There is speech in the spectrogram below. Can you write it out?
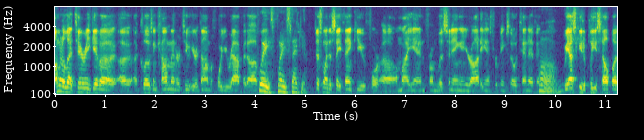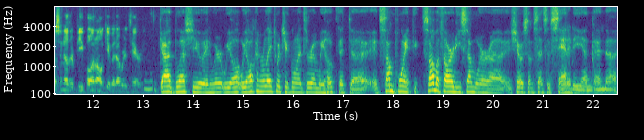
I'm going to let Terri give a, a, a, closing comment or two here, Don, before you wrap it up. Please, please, thank you. Just wanted to say thank you for uh, on my end from listening and your audience for being so attentive. And well, we ask you to please help us and other people, and I'll give it over to Terri. God bless you, and we're we all we all can relate to what you're going through, and we hope that uh, at some point some authority somewhere uh, shows some sense of sanity and and uh,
